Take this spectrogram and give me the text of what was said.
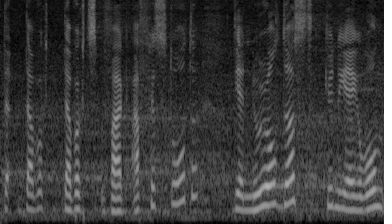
dat, dat, wordt, dat wordt vaak afgestoten. Die neural dust kun je gewoon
